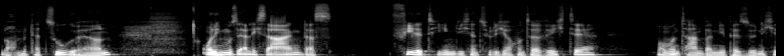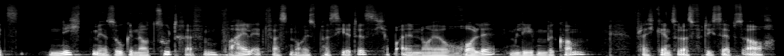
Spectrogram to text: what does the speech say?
noch mit dazugehören. Und ich muss ehrlich sagen, dass viele Themen, die ich natürlich auch unterrichte, momentan bei mir persönlich jetzt nicht mehr so genau zutreffen, weil etwas Neues passiert ist. Ich habe eine neue Rolle im Leben bekommen. Vielleicht kennst du das für dich selbst auch.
